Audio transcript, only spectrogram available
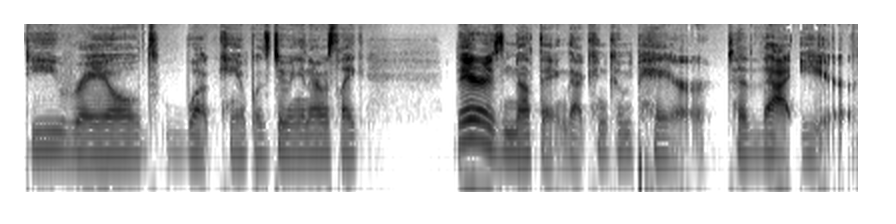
derailed what camp was doing. And i was like there is nothing that can compare to that year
